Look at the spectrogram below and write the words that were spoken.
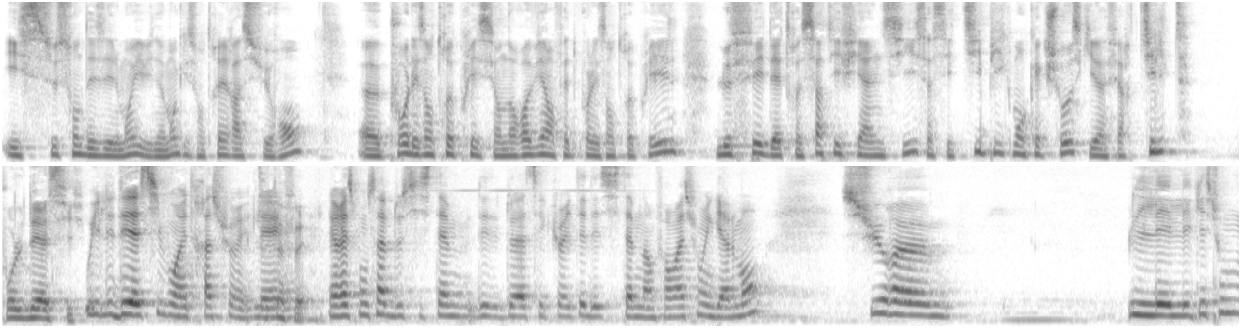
Et ce sont des éléments évidemment qui sont très rassurants pour les entreprises. Si on en revient en fait pour les entreprises, le fait d'être certifié ANSI, ça c'est typiquement quelque chose qui va faire tilt pour le DSI. Oui, les DSI vont être rassurés. Tout les, à fait. les responsables de, système, de, la sécurité des systèmes d'information également. Sur les, les, questions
